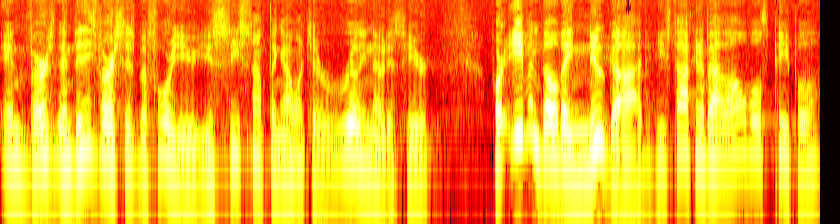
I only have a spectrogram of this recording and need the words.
in, verse, in these verses before you, you see something I want you to really notice here. For even though they knew God, he's talking about all those people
